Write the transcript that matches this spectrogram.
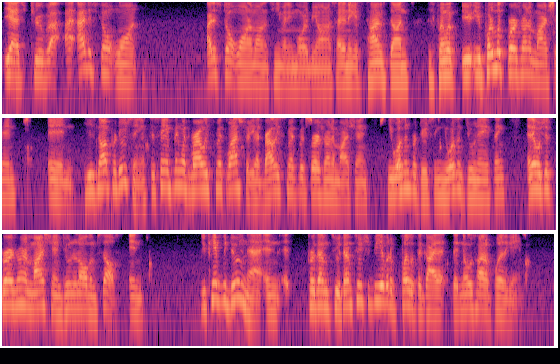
Yeah, it's true, but I, I just don't want I just don't want him on the team anymore. To be honest, I think his time's done. He's playing with you. You put him with Bergeron and Marchand, and he's not producing. It's the same thing with Reilly Smith last year. You had Reilly Smith with Bergeron and Marchand. He wasn't producing. He wasn't doing anything, and it was just Bergeron and Marchand doing it all themselves. And you can't be doing that. And it, for them too, them two should be able to play with a guy that, that knows how to play the game.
